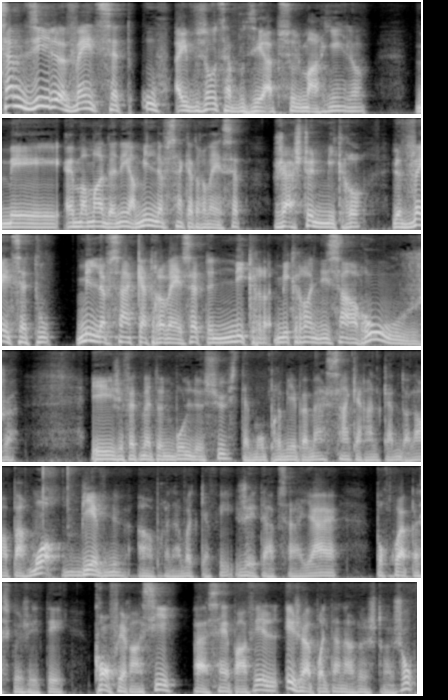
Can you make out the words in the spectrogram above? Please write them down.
Samedi le 27 août. Hey, vous autres, ça vous dit absolument rien, là. Mais à un moment donné, en 1987, j'ai acheté une Micra. Le 27 août 1987, une Micra, Nissan rouge. Et j'ai fait mettre une boule dessus. C'était mon premier paiement, 144 dollars par mois. Bienvenue en prenant votre café. J'ai été absent hier. Pourquoi? Parce que j'ai été conférencier à Saint-Pamphile et j'avais pas le temps d'enregistrer un show.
